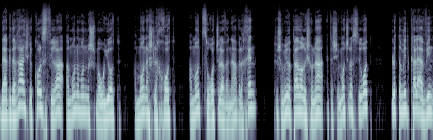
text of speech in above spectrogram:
בהגדרה יש לכל ספירה המון המון משמעויות, המון השלכות, המון צורות של הבנה, ולכן כששומעים בפעם הראשונה את השמות של הספירות, לא תמיד קל להבין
